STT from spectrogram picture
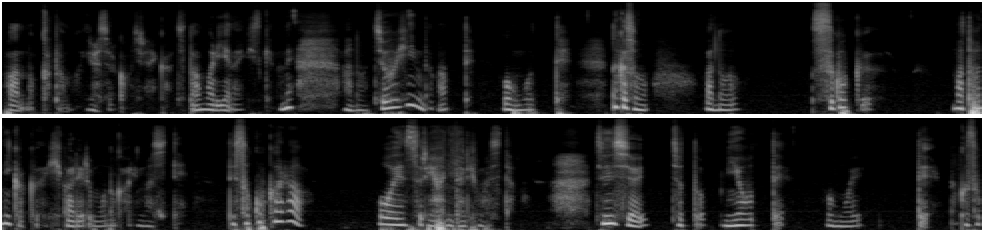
ファンの方もいらっしゃるかもしれないから、ちょっとあんまり言えないですけどね。あの、上品だなって思って、なんかその、あの、すごく、まあ、とにかく惹かれるものがありまして、で、そこから応援するようになりました。全試合ちょっと見ようって思えて、なんかそ、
